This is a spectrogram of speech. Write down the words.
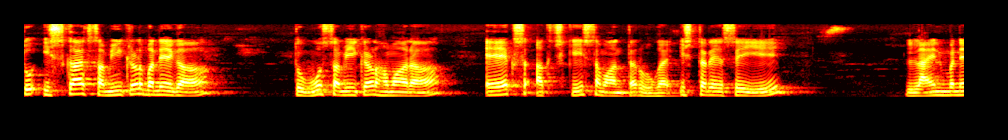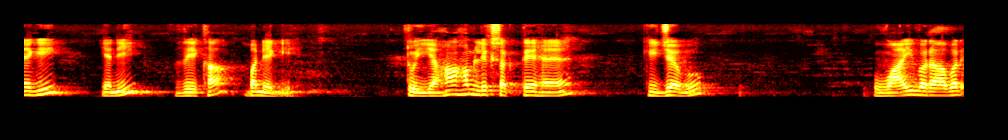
तो इसका समीकरण बनेगा तो वो समीकरण हमारा एक्स अक्ष के समांतर होगा। इस तरह से ये लाइन बनेगी यानी रेखा बनेगी। तो यहाँ हम लिख सकते हैं कि जब y बराबर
